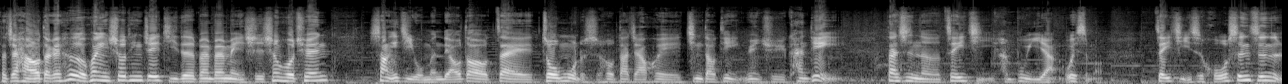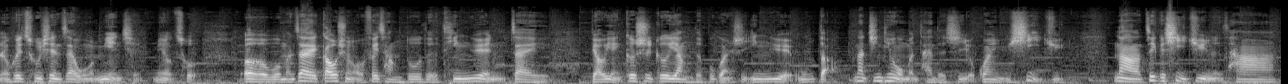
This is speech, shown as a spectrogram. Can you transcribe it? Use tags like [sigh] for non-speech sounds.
大家好，大家好，欢迎收听这一集的斑斑美食生活圈。上一集我们聊到，在周末的时候，大家会进到电影院去看电影。但是呢，这一集很不一样，为什么？这一集是活生生的人会出现在我们面前，没有错。呃，我们在高雄有非常多的厅院在表演各式各样的，不管是音乐、舞蹈。那今天我们谈的是有关于戏剧。那这个戏剧呢，它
